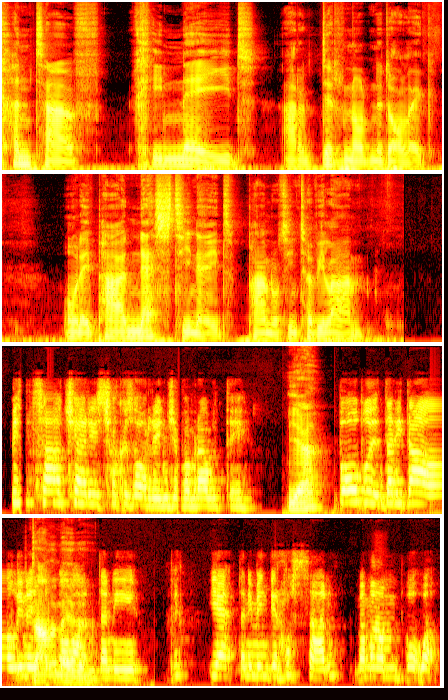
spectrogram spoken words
cyntaf chi'n neud ar y dirnod nadolig? O neu pa nes ti'n neud pan o ti'n tyfu lan? Bita cherries chocolate orange efo mrawd i. Yeah. Bob blwyddyn, da ni dal i wneud dal yn neud e. Da ni, ie, yeah, da ni mynd i'r hosan. Mae mam, bo, well,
